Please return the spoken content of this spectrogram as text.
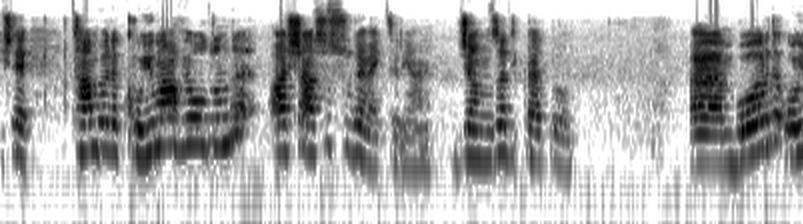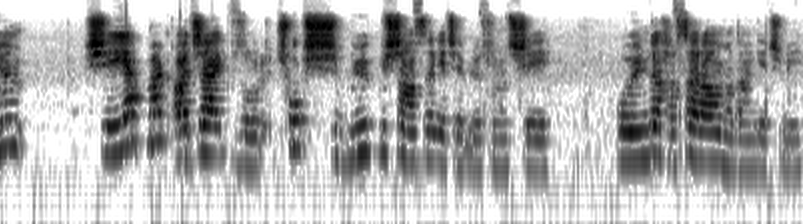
işte tam böyle koyu mavi olduğunda aşağısı su demektir yani. Canınıza dikkatli olun. Ee, bu arada oyun şeyi yapmak acayip zor. Çok büyük bir şansla geçebiliyorsunuz şeyi. Oyunda hasar almadan geçmeyi.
